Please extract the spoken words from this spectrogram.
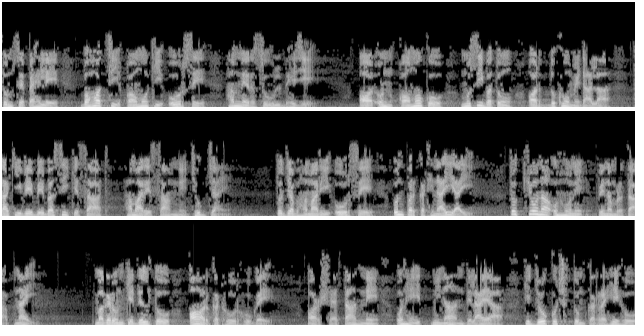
तुमसे पहले बहुत सी कौमों की ओर से हमने रसूल भेजे और उन कौमों को मुसीबतों और दुखों में डाला, ताकि वे बेबसी के साथ हमारे सामने झुक जाएँ। तो जब हमारी ओर से उन पर कठिनाई आई तो क्यों ना उन्होंने विनम्रता अपनाई मगर उनके दिल तो और कठोर हो गए और शैतान ने उन्हें इत्मीनान दिलाया कि जो कुछ तुम कर रहे हो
